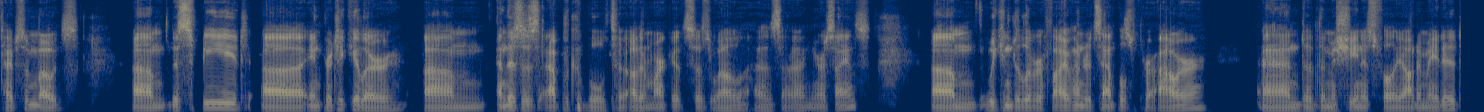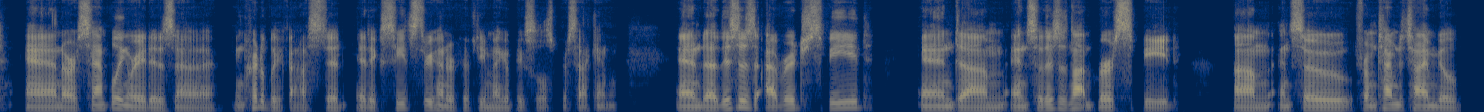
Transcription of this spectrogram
types of modes. Um, the speed uh, in particular, um, and this is applicable to other markets as well as uh, neuroscience, um, we can deliver 500 samples per hour and the machine is fully automated. And our sampling rate is uh, incredibly fast. It, it exceeds 350 megapixels per second. And uh, this is average speed. And, um, and so this is not burst speed. Um, and so from time to time, you'll,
